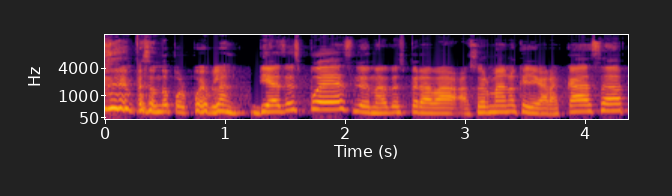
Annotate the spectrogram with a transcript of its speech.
Empezando por Puebla. Días después, Leonardo esperaba a su hermano que llegara a casa,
